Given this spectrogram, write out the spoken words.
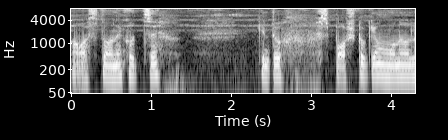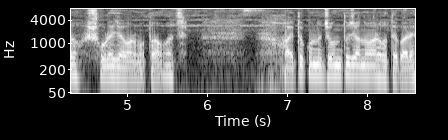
আওয়াজ তো অনেক হচ্ছে, কিন্তু স্পষ্ট কেউ মনে হলো সরে যাওয়ার মতো আওয়াজ। হয়তো কোনো জন্তু জানোয়ার হতে পারে।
